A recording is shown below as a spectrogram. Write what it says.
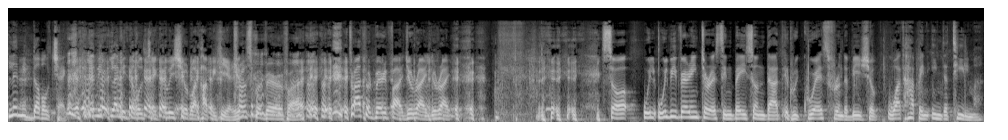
let me double check. Let me, let me double check to be sure what happened here. Trust but verify. Trust but verify. You're right, you're right. so will will be very interesting based on that request from the bishop what happened in the tilma.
